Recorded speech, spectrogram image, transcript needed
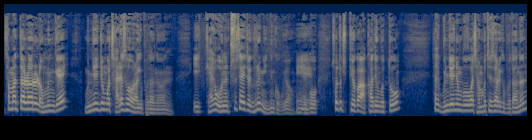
3만 달러를 넘은 게 문재인 정부 잘해서라기보다는 이 계속 오는 추세적 흐름이 있는 거고요. 예. 그리고 소득 지표가 악화된 것도 사실 문재인 정부가 잘못해서라기보다는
